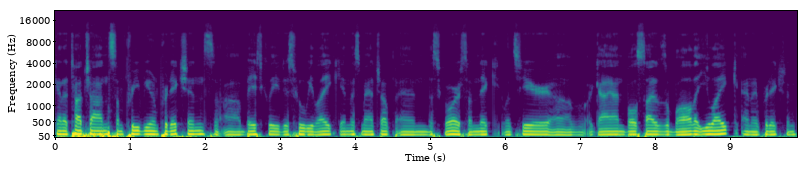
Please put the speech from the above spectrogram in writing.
To touch on some preview and predictions, uh, basically just who we like in this matchup and the score. So, Nick, let's hear uh, a guy on both sides of the ball that you like and a prediction.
